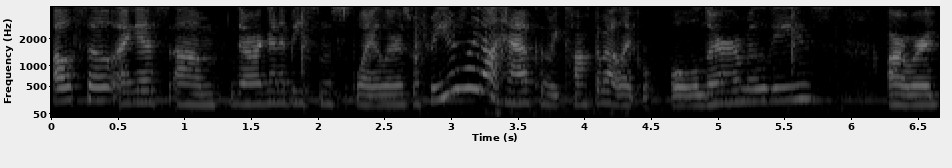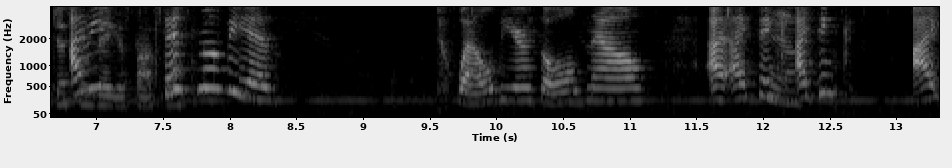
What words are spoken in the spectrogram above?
Also, I guess um, there are going to be some spoilers, which we usually don't have because we talk about like older movies, or we're just I as mean, vague as possible. This movie is twelve years old now. I, I think Yeah. I think I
